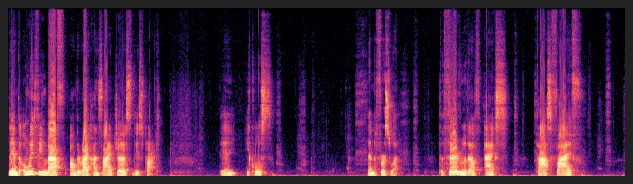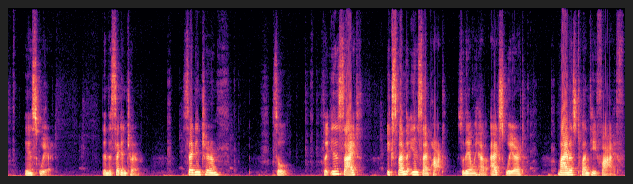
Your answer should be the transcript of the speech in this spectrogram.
Then the only thing left on the right hand side, just this part then equals then the first one. The third root of x plus 5 then squared then the second term. Second term so the inside expand the inside part. So then we have x squared minus 25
